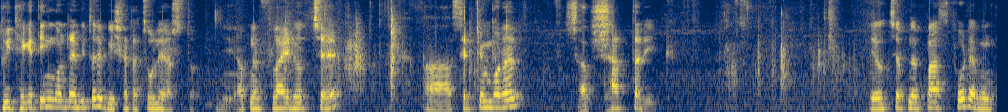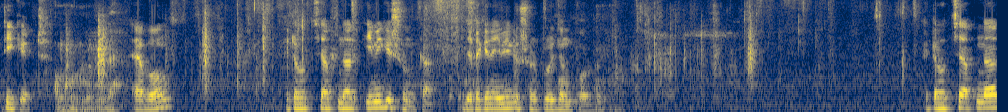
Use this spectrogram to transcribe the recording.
দুই থেকে তিন ঘণ্টার ভিতরে ভিসাটা চলে আসতো। আপনার ফ্লাইট হচ্ছে সেপ্টেম্বরের সাত সাত তারিখ। এ হচ্ছে আপনার পাসপোর্ট এবং টিকিট এবং এটা হচ্ছে আপনার ইমিগ্রেশন কার্ড যেটা কিনা ইমিগ্রেশন প্রয়োজন পড়বে। এটা হচ্ছে আপনার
